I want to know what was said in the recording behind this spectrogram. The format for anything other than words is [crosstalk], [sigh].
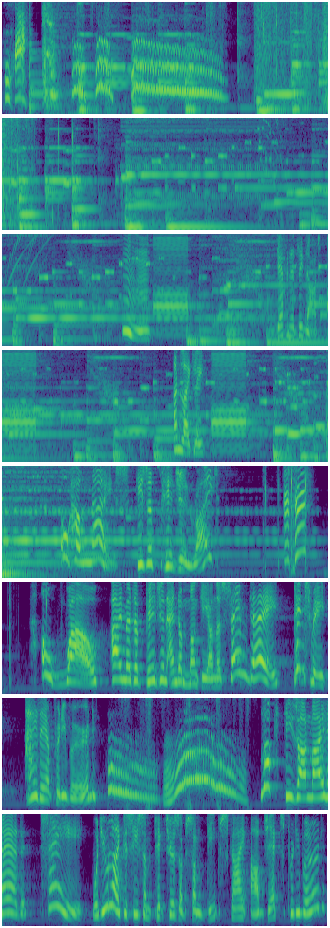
Hmm. Definitely not. Unlikely. Oh, how nice. He's a pigeon, right? Uh-huh. Oh, wow. I met a pigeon and a monkey on the same day. Pinch me. Hi there, pretty bird. Look, he's on my head. Say, would you like to see some pictures of some deep sky objects, pretty bird?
